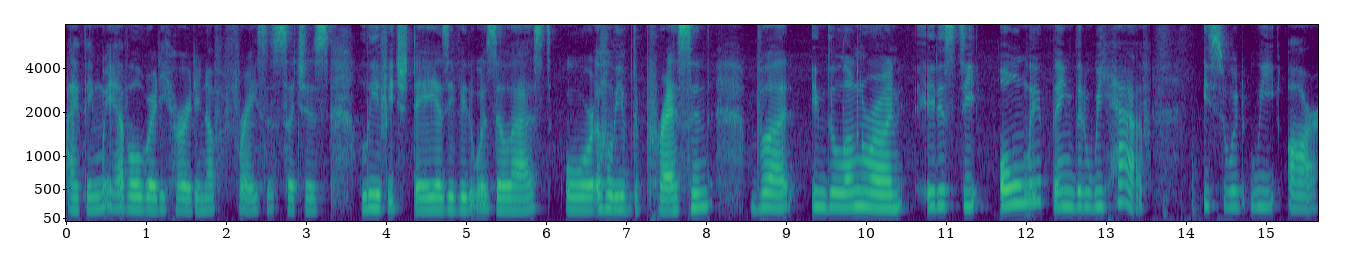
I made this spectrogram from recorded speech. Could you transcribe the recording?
I think we have already heard enough phrases such as live each day as if it was the last or live the present, but in the long run, it is the only thing that we have is what we are.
